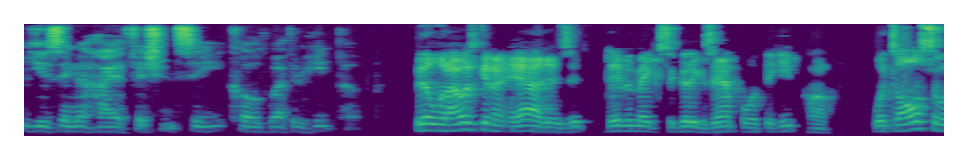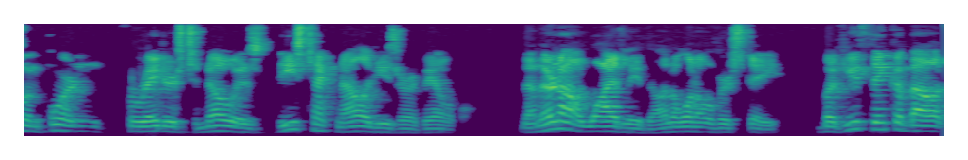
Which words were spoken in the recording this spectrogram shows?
using a high efficiency cold weather heat pump. Bill, what I was going to add is that David makes a good example with the heat pump. What's also important for raters to know is these technologies are available. Now, they're not widely available. I don't want to overstate. But if you think about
